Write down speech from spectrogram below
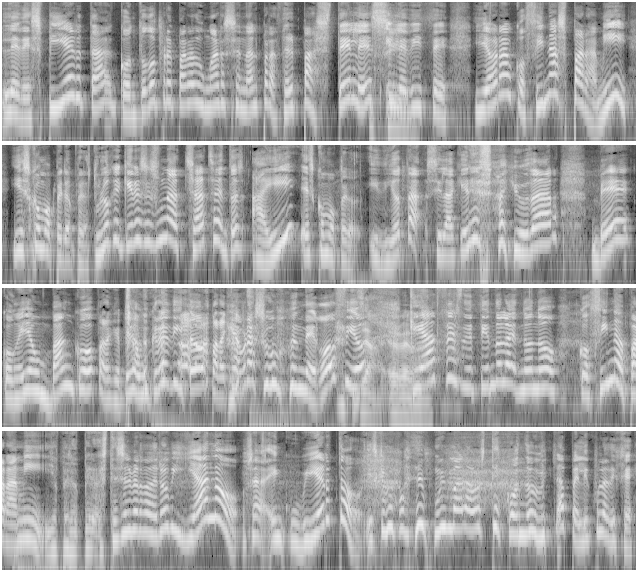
le despierta con todo preparado un arsenal para hacer pasteles Sí. y le dice, y ahora cocinas para mí. Y es como, pero, pero tú lo que quieres es una chacha. Entonces ahí es como, pero idiota, si la quieres ayudar, ve con ella a un banco para que pida un crédito, para que abra su negocio. Ya. ¿Qué haces diciéndole, no, no, cocina para mí? Y yo, pero, pero este es el verdadero villano, o sea, encubierto. Y es que me pone muy mala hostia cuando vi la película, dije,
